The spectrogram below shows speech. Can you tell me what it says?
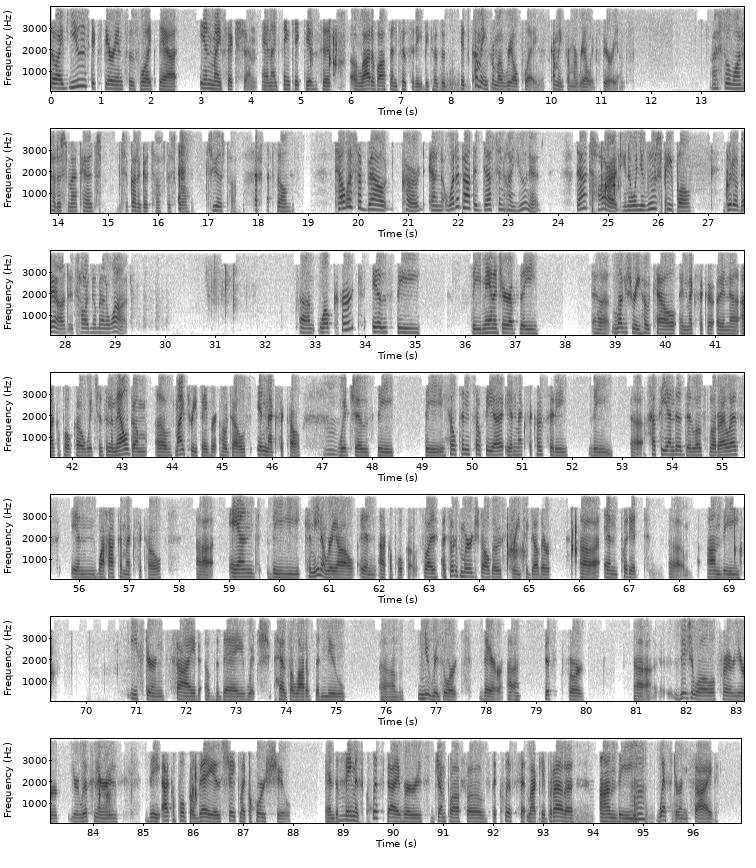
So I've used experiences like that in my fiction, and I think it gives it a lot of authenticity because it's it's coming from a real place, it's coming from a real experience. I still want her to smack heads. She's got to get tough, this girl. she is tough. So Tell us about Kurt, and what about the deaths in her unit? That's hard. You know, when you lose people, good or bad, it's hard no matter what. Um, well, Kurt is the the manager of the uh, luxury hotel in Mexico in uh, Acapulco, which is an amalgam of my three favorite hotels in Mexico, mm. which is the the Hilton Sofia in Mexico City, the uh, Hacienda de los Laureles in Oaxaca, Mexico, uh, and the Camino Real in Acapulco. So I, I sort of merged all those three together uh, and put it um, on the eastern side of the bay, which has a lot of the new um, new resorts there. Uh, just for uh, visual for your your listeners, the Acapulco Bay is shaped like a horseshoe, and the mm. famous cliff divers jump off of the cliffs at La Quebrada on the mm-hmm. western side,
